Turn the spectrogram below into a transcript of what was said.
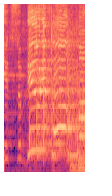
It's a beautiful morning.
